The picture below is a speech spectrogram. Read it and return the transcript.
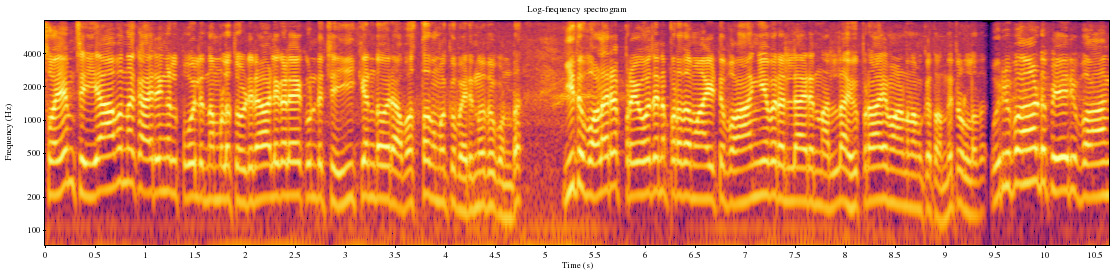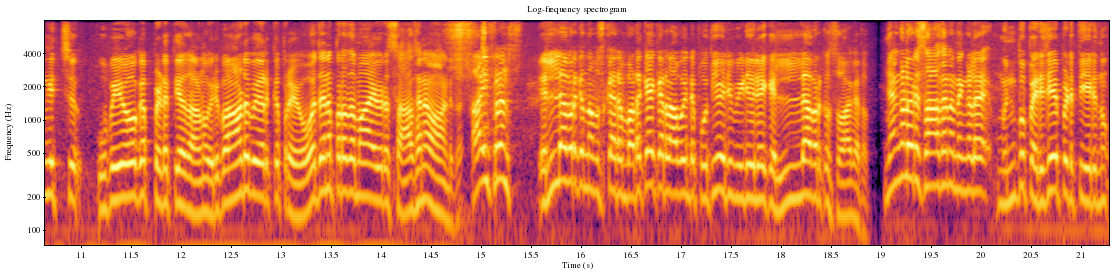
സ്വയം ചെയ്യാവുന്ന കാര്യങ്ങൾ പോലും നമ്മൾ തൊഴിലാളികളെ കൊണ്ട് ചെയ്യിക്കേണ്ട ഒരു അവസ്ഥ നമുക്ക് വരുന്നത് കൊണ്ട് ഇത് വളരെ പ്രയോജനപ്രദമായിട്ട് വാങ്ങിയവരെല്ലാവരും നല്ല അഭിപ്രായമാണ് നമുക്ക് തന്നിട്ടുള്ളത്. ഒരുപാട് പേര് വാങ്ങിച്ച് ഉപയോഗപ്പെടുത്തിയതാണ്. ഒരുപാട് പേർക്ക് പ്രയോജനപ്രദമായ ഒരു സാധനമാണിത്. ഹായ് ഫ്രണ്ട്സ് എല്ലാവർക്കും നമസ്കാരം. വടക്കേക്കർ റാവുവിന്റെ പുതിയൊരു വീഡിയോയിലേക്ക് എല്ലാവർക്കും സ്വാഗതം. ഞങ്ങളൊരു സാധനം നിങ്ങളെ മുൻപ് പരിചയപ്പെടുത്തിയിരുന്നു.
